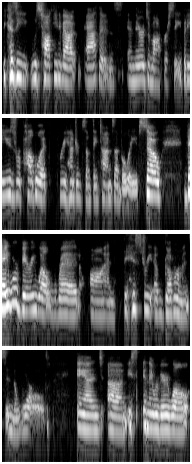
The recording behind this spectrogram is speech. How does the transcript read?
because he was talking about Athens and their democracy, but he used republic 300 something times, I believe. So they were very well read on the history of governments in the world. And um, and they were very well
